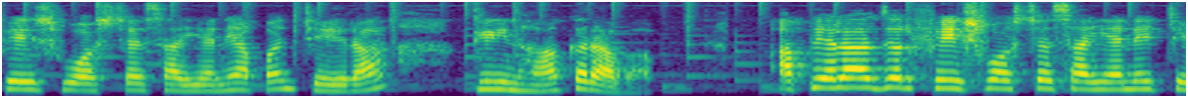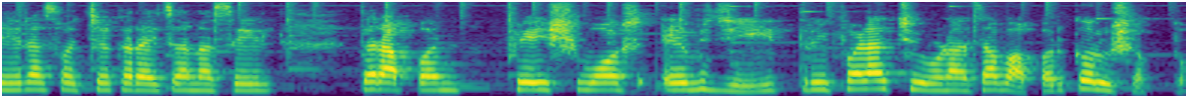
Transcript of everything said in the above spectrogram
फेस वॉशच्या साह्याने आपण चेहरा क्लीन हा करावा. आपल्याला जर फेशवॉशच्या साह्याने चेहरा स्वच्छ करायचा नसेल तर आपण फेस वॉश ऐवजी त्रिफळा चूर्णाचा वापर करू शकतो.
